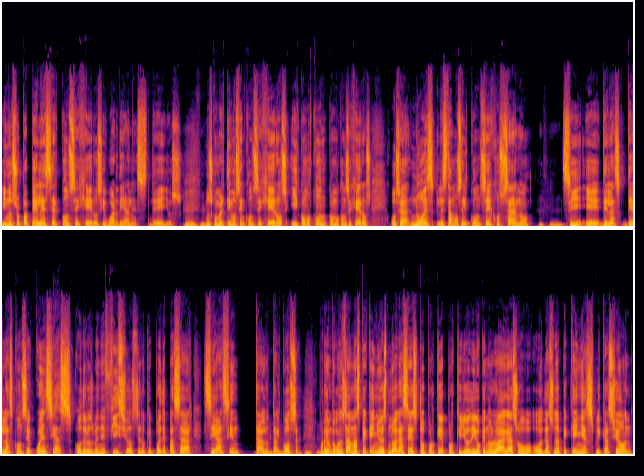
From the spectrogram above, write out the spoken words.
Y nuestro papel es ser consejeros y guardianes de ellos. Nos convertimos en consejeros y como, como consejeros. O sea, no es, le estamos el consejo sano, ¿sí? Eh, de, las, de las consecuencias o de los beneficios de lo que puede pasar si hacen tal o tal cosa. Por ejemplo, cuando estaba más pequeño es no hagas esto, ¿por qué? Porque yo digo que no lo hagas o, das una pequeña explicación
